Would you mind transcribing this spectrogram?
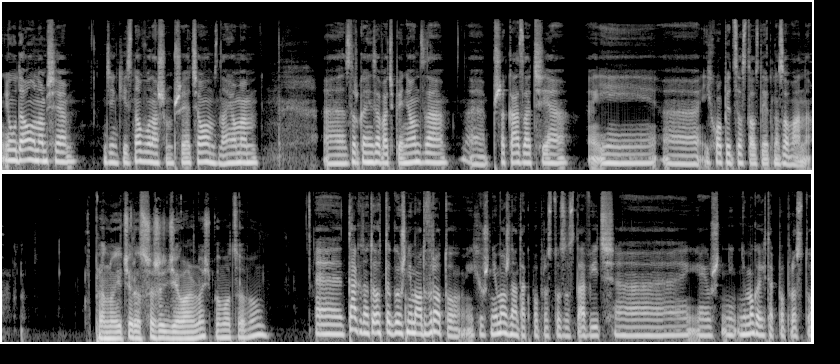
I udało nam się dzięki znowu naszym przyjaciołom, znajomym e, zorganizować pieniądze, przekazać je i, i chłopiec został zdiagnozowany. Planujecie rozszerzyć działalność pomocową? E, tak, no to od tego już nie ma odwrotu. Ich już nie można tak po prostu zostawić. E, ja już nie, nie, mogę ich tak po prostu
